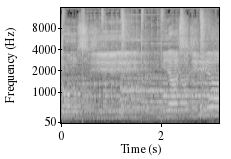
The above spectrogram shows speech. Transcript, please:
东西呀西呀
